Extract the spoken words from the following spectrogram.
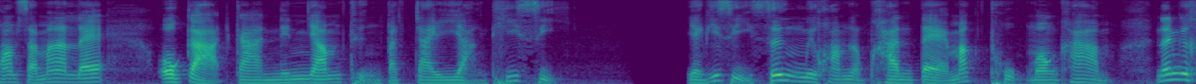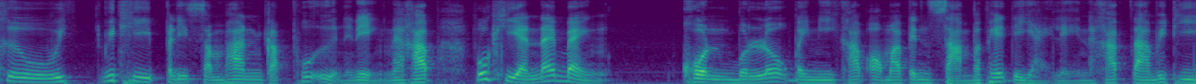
ความสามารถและ โอกาสการเน้นย้ำถึงปัจจัยอย่างทีสี่4 อย่างทีสี่ 4 ซึ่งมีความสำคัญแต่มักถูกมองข้าม นั่นก็คือววิธีปฏิสัมพันธ์กับผู้อื่นนั่นเองนะครับ ผู้เขียนได้แบ่งคนบนโลกใบนี้ครับ ออกมาเป็น 3 ประเภทใหญ่ๆเลยนะครับ ตามวิธี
